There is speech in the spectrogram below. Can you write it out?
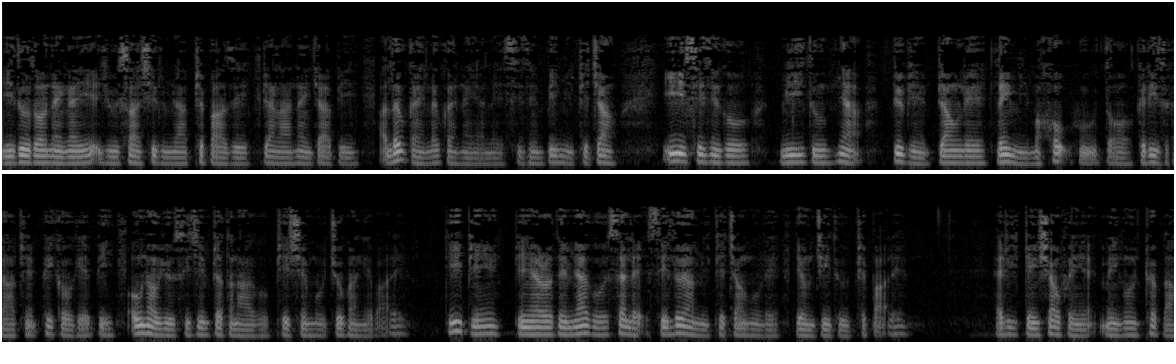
မည်သို့သော နိုင်ငံရေးအယူအဆရှိသူများ ဖြစ်ပါစေ ပြန်လာနိုင်ကြပြီး အလုပ်အကိုင် လုပ်ကိုင်နိုင်ရန်လည်း စီစဉ်ပေးမည်ဖြစ်ကြောင်း ဤအစီအစဉ်ကို မည်သူမျှ ပြုပြင်ပြောင်းလဲလိမ့်မည်မဟုတ်ဟုသော ကတိစကားဖြင့် ဖိတ်ခေါ်ခဲ့ပြီး ဦးနှောက်ယိုစိမ့်ခြင်းပြဿနာကို ဖြေရှင်းဖို့ ကြိုးပမ်းခဲ့ပါတယ်။ ဒီအပြင် ပညာတော်သင်များကို ဆက်လက် စေလွှတ်ရမည်ဖြစ်ကြောင်းကိုလည်း ယုံကြည်သူ ဖြစ်ပါတယ်။အဲဒီ တိမ်ရှောက်ဖိန်ရဲ့ မိန့်ခွန်းထွက်လာ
